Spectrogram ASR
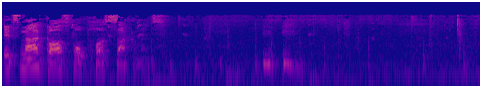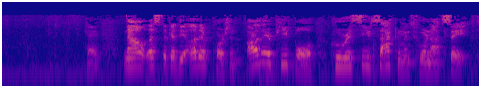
it's not gospel plus sacraments. Okay? Now, let's look at the other portion. Are there people who receive sacraments who are not saved?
